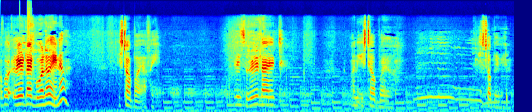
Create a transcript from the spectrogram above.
अब रेड लाइट बोल्यो होइन स्टप भयो आफै। रेड लाइट अनि स्टप भयो। स्टप भयो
